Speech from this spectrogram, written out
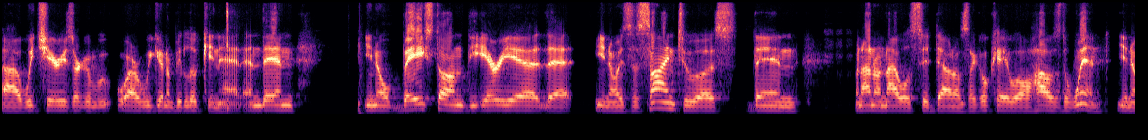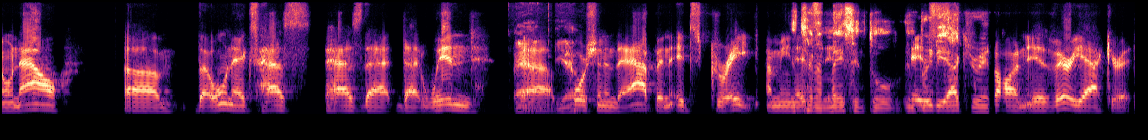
Uh, which areas are going are we going to be looking at? And then, you know, based on the area that you know is assigned to us, then Manano and I will sit down. I was like, okay, well, how's the wind? You know, now um, the onX has has that that wind uh, yeah. portion in the app, and it's great. I mean, It's, it's, an amazing tool and it's pretty accurate. on is very accurate.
